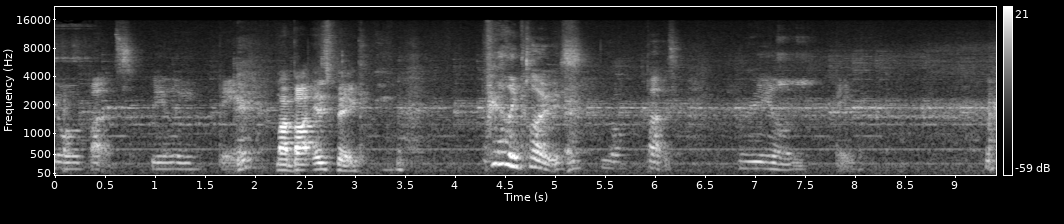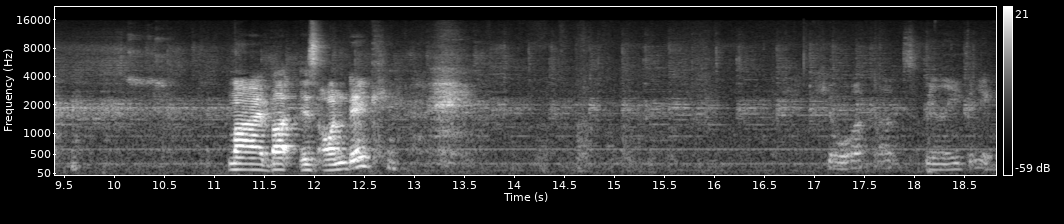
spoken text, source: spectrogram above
Your butt's really big. My butt is big. really close your butt's really big My butt is on big. your butt's really big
